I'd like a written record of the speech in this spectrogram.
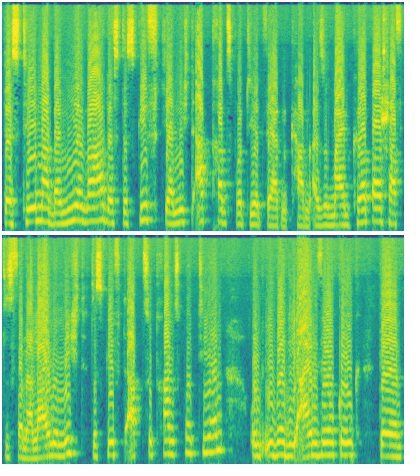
das Thema bei mir war, dass das Gift ja nicht abtransportiert werden kann. Also mein Körper schafft es von alleine nicht, das Gift abzutransportieren und über die Einwirkung der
